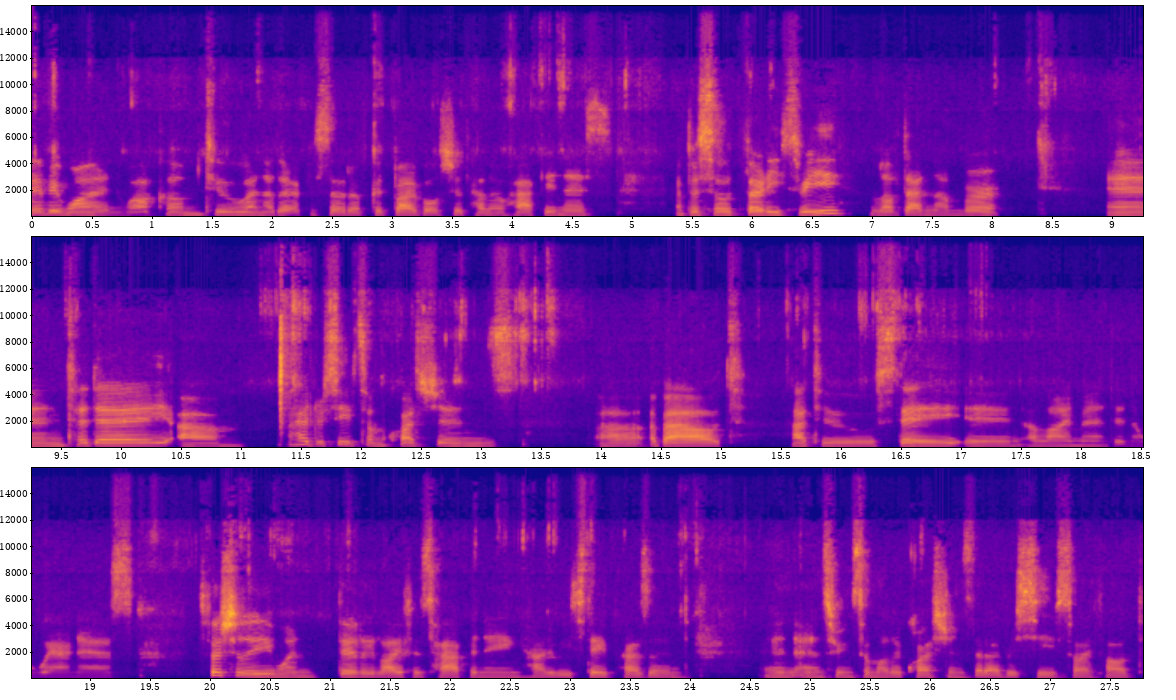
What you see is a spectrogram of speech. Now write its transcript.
everyone. Welcome to another episode of Goodbye Bullshit, Hello Happiness, episode 33. Love that number. And today um, I had received some questions uh, about how to stay in alignment and awareness, especially when daily life is happening. How do we stay present? And answering some other questions that I've received. So I thought,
